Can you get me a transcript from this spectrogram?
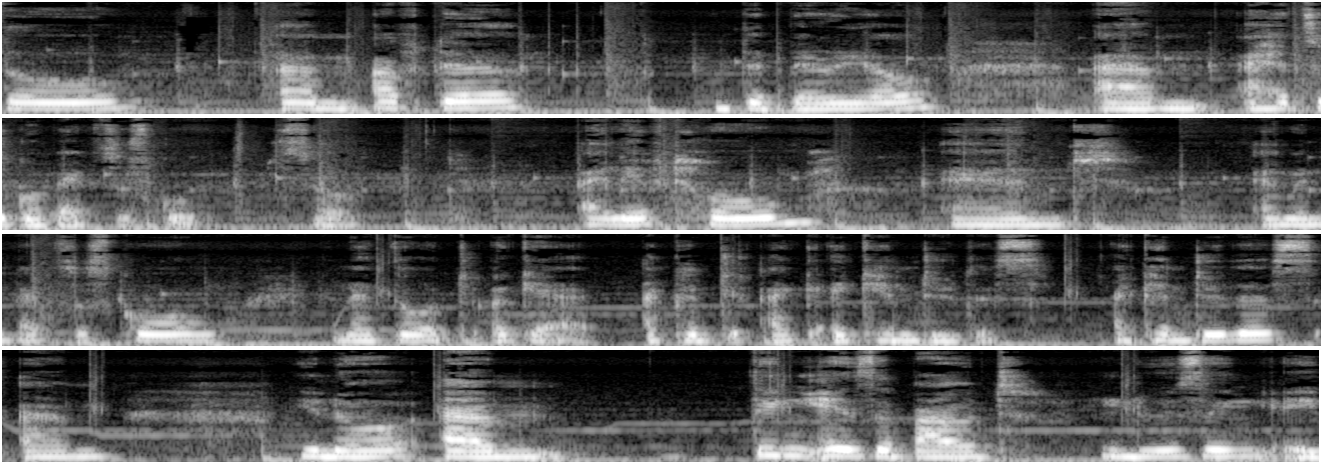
so um after the burial um i had to go back to school. So i left home and i went back to school and i thought okay i could do, I, I can do this. I can do this um you know um thing is about losing a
